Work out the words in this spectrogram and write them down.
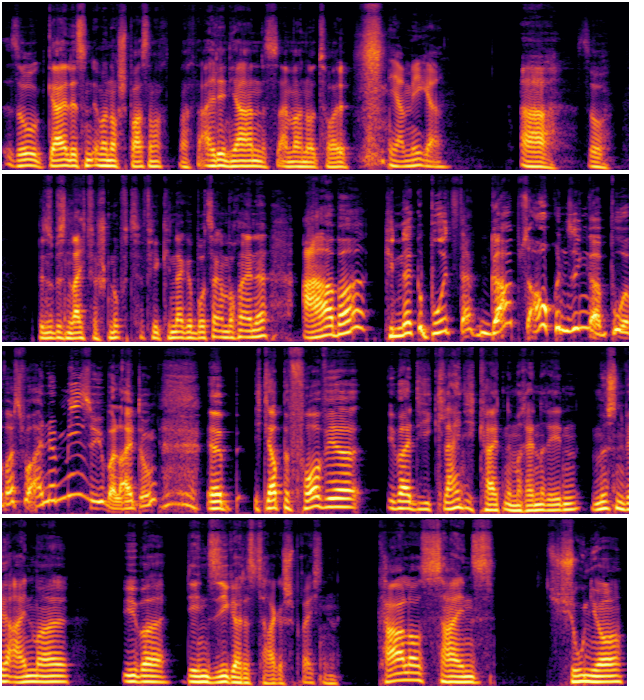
so geil ist und immer noch Spaß macht, nach all den Jahren, das ist einfach nur toll. Ja, mega. Ah, so bin so ein bisschen leicht verschnupft, viel Kindergeburtstag am Wochenende. Aber Kindergeburtstag gab es auch in Singapur. Was für eine miese Überleitung. Äh, ich glaube, bevor wir über die Kleinigkeiten im Rennen reden, müssen wir einmal über den Sieger des Tages sprechen. Carlos Sainz Junior.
